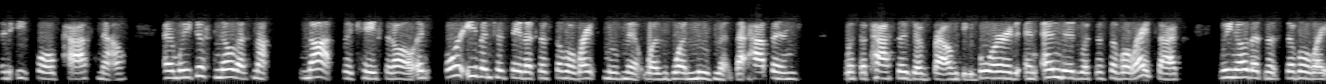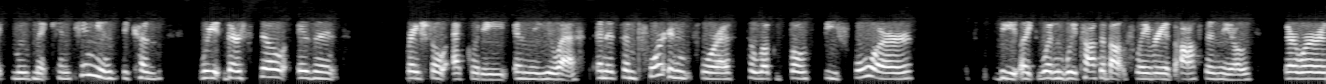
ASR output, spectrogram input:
an equal path now. And we just know that's not not the case at all. And or even to say that the civil rights movement was one movement that happened with the passage of Brown v. Board and ended with the Civil Rights Act. We know that the civil rights movement continues because we there still isn't racial equity in the U.S. And it's important for us to look both before the, like when we talk about slavery, it's often, you know, there were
